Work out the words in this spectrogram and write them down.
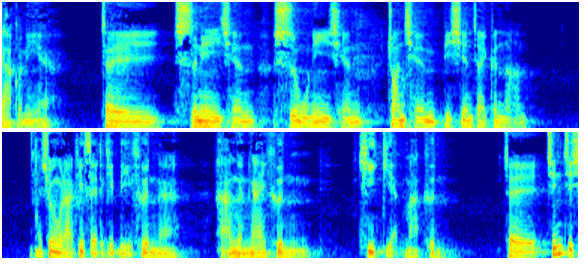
ยากกว่านี้在十年以前十五年以前赚钱比现在更难。ช่วงเวลาที่เศรษฐกิจดีขึ้นนะหาเงินง่ายขึ้นขี้เกียจมากขึ้น在经济形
